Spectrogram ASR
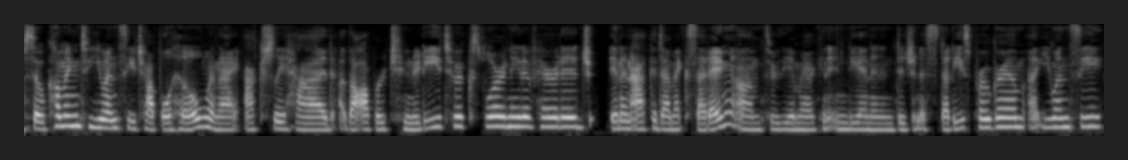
So coming to UNC Chapel Hill when I actually had the opportunity to explore Native heritage in an academic setting um, through the American Indian and Indigenous Studies program at UNC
